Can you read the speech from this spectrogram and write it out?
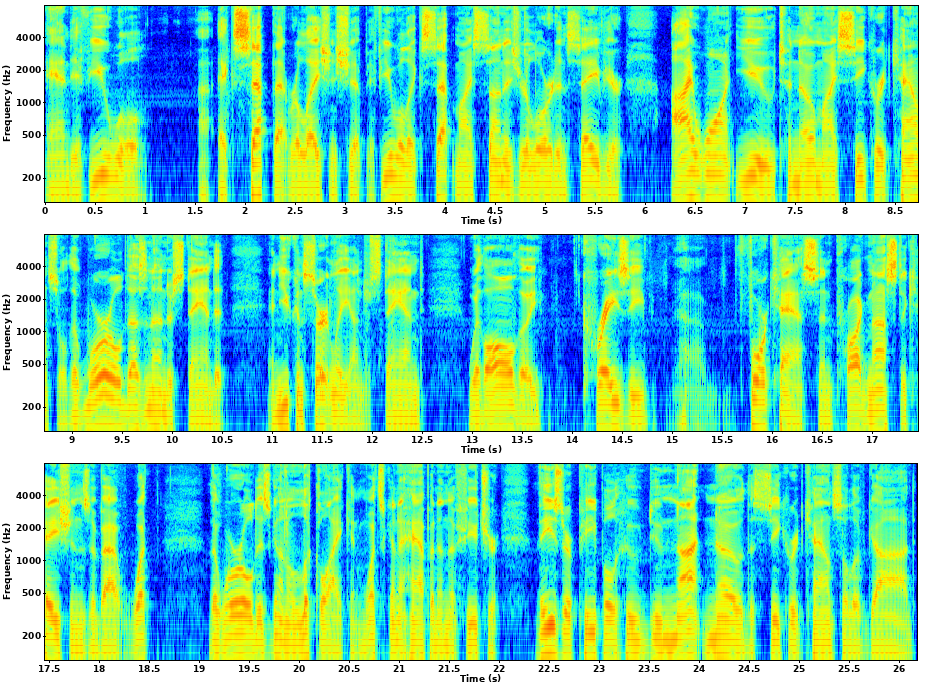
And if you will uh, accept that relationship, if you will accept my Son as your Lord and Savior, I want you to know my secret counsel. The world doesn't understand it. And you can certainly understand with all the crazy uh, forecasts and prognostications about what the world is going to look like and what's going to happen in the future. These are people who do not know the secret counsel of God.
